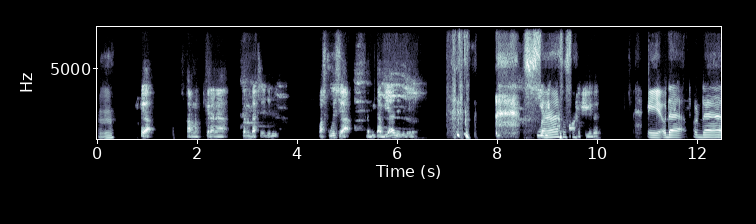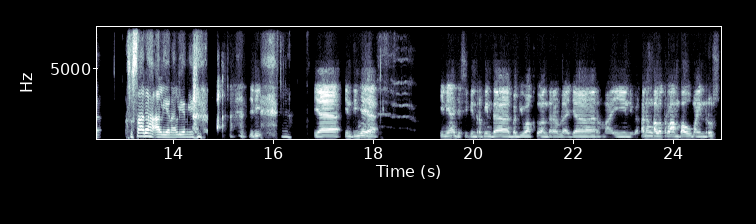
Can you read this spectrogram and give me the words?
Mm. Ya karena pikirannya cerdas ya. Jadi pas kuis ya tabi-tabi aja gitu loh. susah, Iri, susah. Gitu. Iya, udah udah susah dah alien-alien gitu. Jadi hmm. ya intinya ya ini aja sih pinter-pinter bagi waktu antara belajar, main juga. Kadang kalau terlampau main terus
